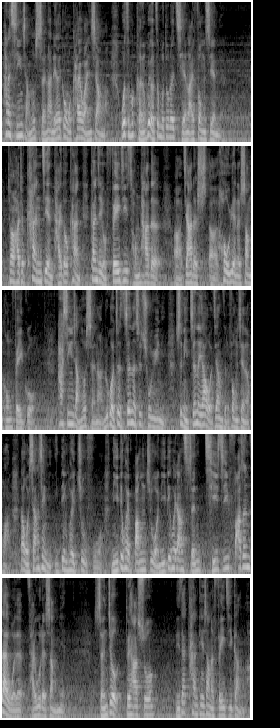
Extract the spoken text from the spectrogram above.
他的心想说：“神啊，你在跟我开玩笑吗？我怎么可能会有这么多的钱来奉献呢？”然后他就看见抬头看，看见有飞机从他的啊家的呃后院的上空飞过。他心里想说：“神啊，如果这真的是出于你，是你真的要我这样子的奉献的话，那我相信你一定会祝福我，你一定会帮助我，你一定会让神奇迹发生在我的财务的上面。”神就对他说：“你在看天上的飞机干嘛？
